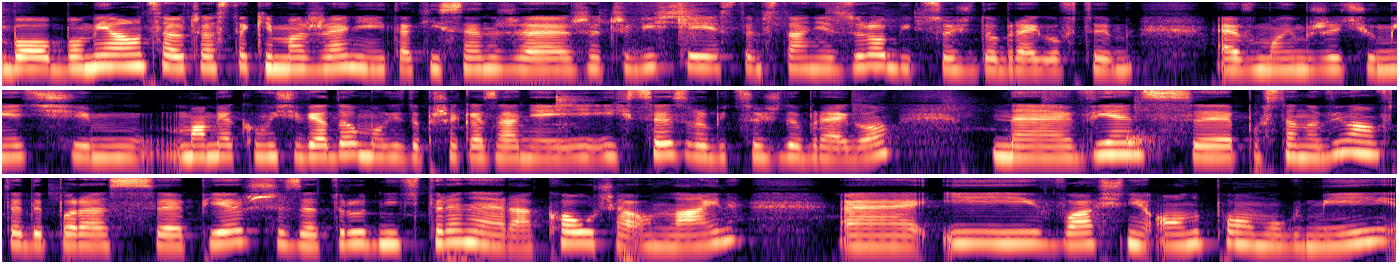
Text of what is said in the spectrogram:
bo, bo miałam cały czas takie marzenie i taki sen, że rzeczywiście jestem w stanie zrobić coś dobrego w tym, e, w moim życiu, mieć, mam jakąś wiadomość do przekazania i, i chcę zrobić coś dobrego, e, więc e, postanowiłam wtedy po raz pierwszy zatrudnić trenera, coacha online, i właśnie on pomógł mi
